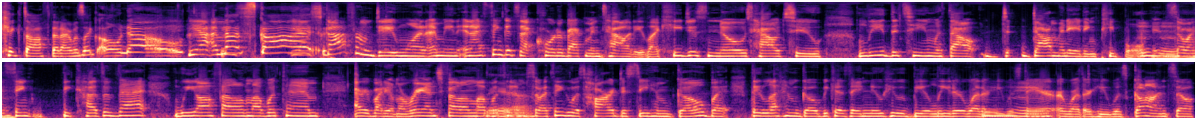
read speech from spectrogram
kicked off, that I was like, oh no, Yeah, I mean, not Scott. Yeah, Scott from day one. I mean, and I think it's that quarterback mentality. Like he just knows how to lead the team without d- dominating people. Mm-hmm. And so I think because of that, we all fell in love with him. Everybody on the ranch fell in love with Yeah. him. So I think it was hard to see him go, but they let him go because they knew he would be a leader, whether he was there or whether he was gone. So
